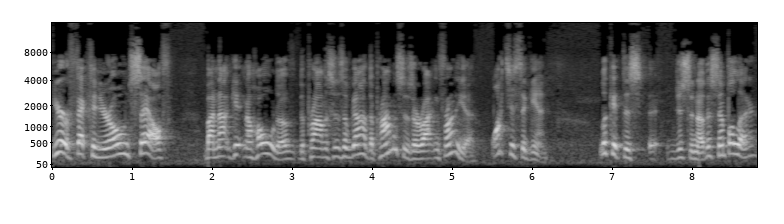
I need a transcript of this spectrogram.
you're affecting your own self by not getting a hold of the promises of God. The promises are right in front of you. Watch this again. Look at this, uh, just another simple letter.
